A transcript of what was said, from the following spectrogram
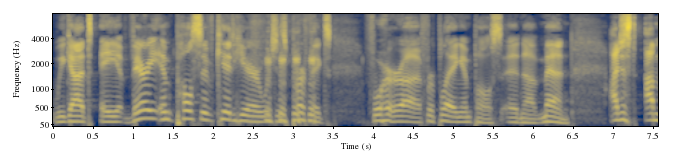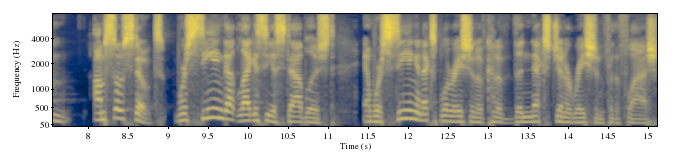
we got a very impulsive kid here, which is perfect for uh, for playing impulse. And uh, man, I just I'm I'm so stoked. We're seeing that legacy established and we're seeing an exploration of kind of the next generation for the Flash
